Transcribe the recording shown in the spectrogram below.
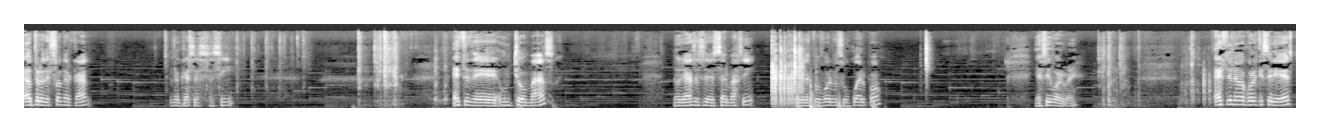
Otro de Thundercat. Lo que hace es así. Este de un show más. Lo que hace es ser así. Pero después vuelve su cuerpo. Y así vuelve. Este no me acuerdo qué serie es.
